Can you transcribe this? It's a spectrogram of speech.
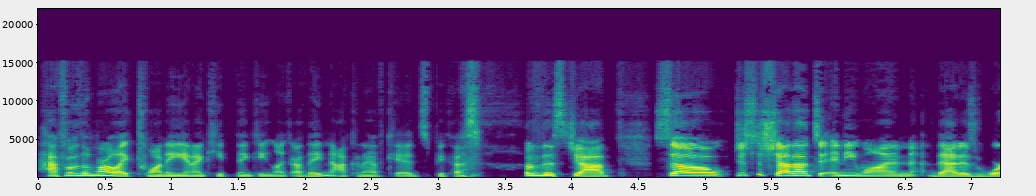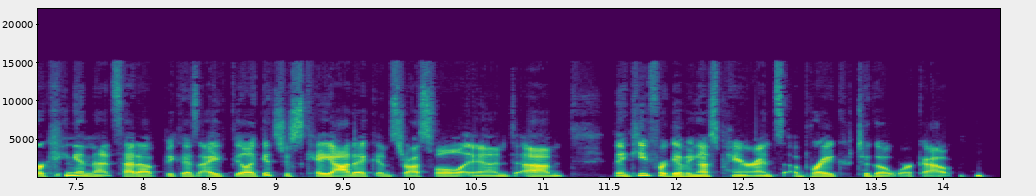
Half of them are like 20, and I keep thinking, like, are they not going to have kids because of this job? So, just a shout out to anyone that is working in that setup because I feel like it's just chaotic and stressful. And um, thank you for giving us parents a break to go work out.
